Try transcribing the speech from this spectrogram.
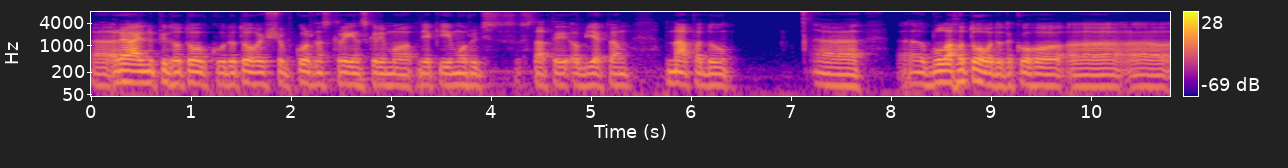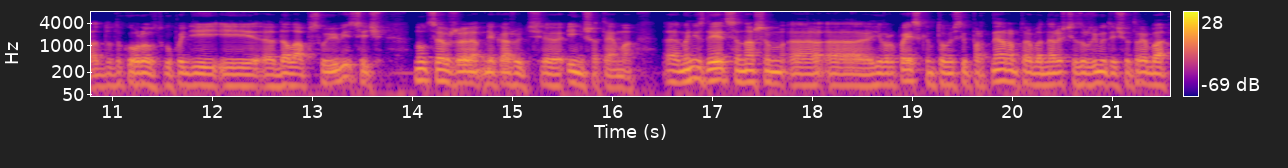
реальну підготовку до того, щоб кожна з країн, скажімо, які можуть стати об'єктом нападу, була готова до такого, до такого розвитку подій і дала б свою відсіч. Ну, це вже, як кажуть, е, інша тема. Е, Мені здається, нашим е, європейським, тому числі партнерам, треба нарешті зрозуміти, що треба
